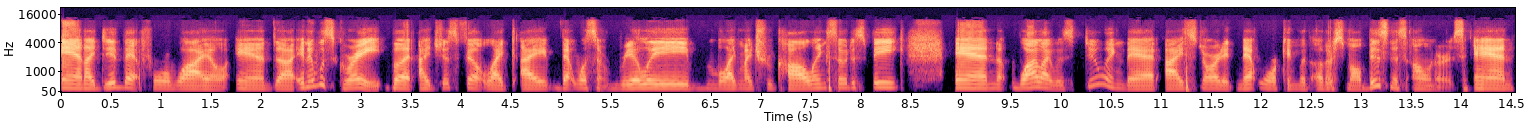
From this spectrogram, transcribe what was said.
and I did that for a while, and uh, and it was great. But I just felt like I that wasn't really like my true calling, so to speak. And while I was doing that, I started networking with other small business owners, and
